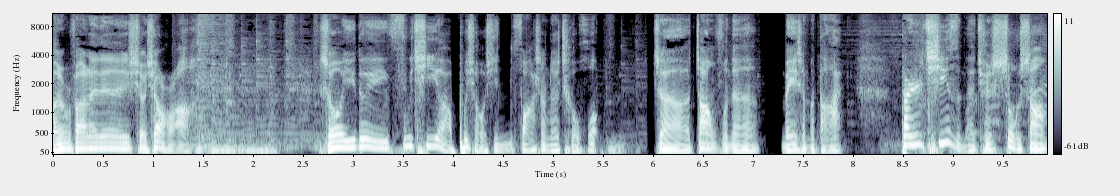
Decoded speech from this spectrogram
网友发来的小笑话啊，说一对夫妻啊不小心发生了车祸，这丈夫呢没什么大碍，但是妻子呢却受伤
